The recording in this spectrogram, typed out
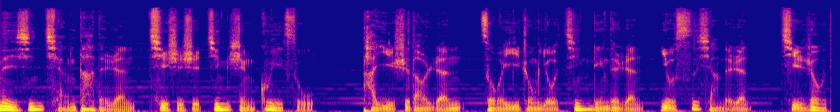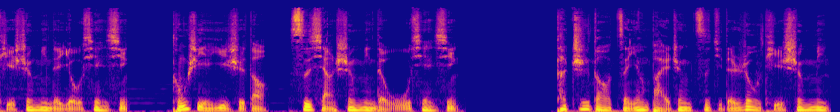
内心强大的人其实是精神贵族，他意识到人作为一种有精灵的人、有思想的人，其肉体生命的有限性，同时也意识到思想生命的无限性。他知道怎样摆正自己的肉体生命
